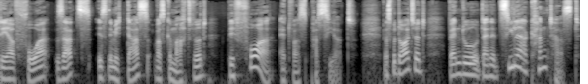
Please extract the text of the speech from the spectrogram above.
Der Vorsatz ist nämlich das, was gemacht wird, bevor etwas passiert. Das bedeutet, wenn du deine Ziele erkannt hast,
